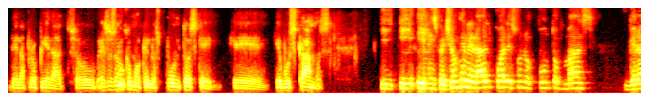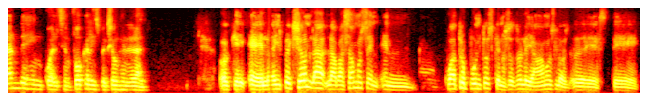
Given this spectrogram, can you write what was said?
de la propiedad. So, esos son como que los puntos que, que, que buscamos. Y, y, y, la inspección general, ¿cuáles son los puntos más grandes en cuál se enfoca la inspección general? Ok, eh, la inspección la, la basamos en, en, cuatro puntos que nosotros le llamamos los, este,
